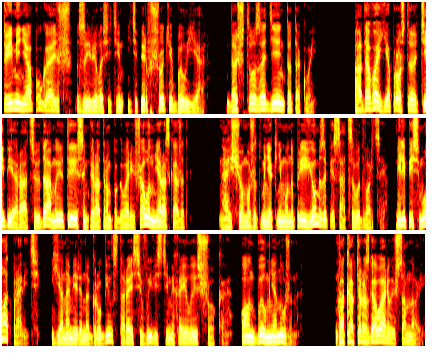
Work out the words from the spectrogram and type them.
Ты меня пугаешь, заявил Осетин, и теперь в шоке был я. Да что за день-то такой? А давай я просто тебе рацию дам, и ты с императором поговоришь, а он мне расскажет. А еще, может, мне к нему на прием записаться во дворце? Или письмо отправить? Я намеренно грубил, стараясь вывести Михаила из шока. Он был мне нужен. «Да как ты разговариваешь со мной?»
